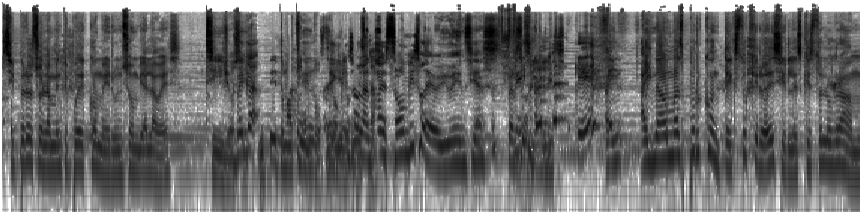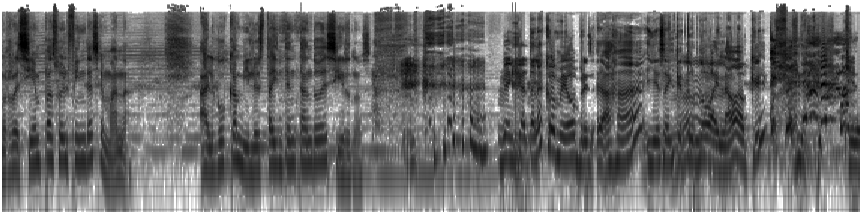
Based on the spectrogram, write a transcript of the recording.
Sí, pero solamente puede comer un zombie a la vez. Sí, yo Venga, sé. Toma tiempo, pero ¿Seguimos hablando de zombies o de vivencias personales? ¿Qué? Hay, hay nada más por contexto, quiero decirles que esto lo grabamos recién pasó el fin de semana. Algo Camilo está intentando decirnos. Me encanta la come hombres. Ajá. ¿Y esa en qué turno bailaba o qué? Quiero,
